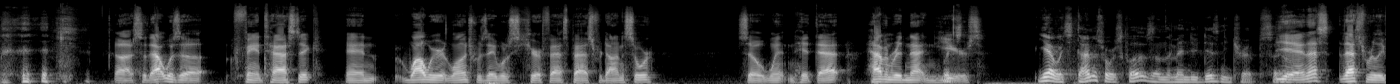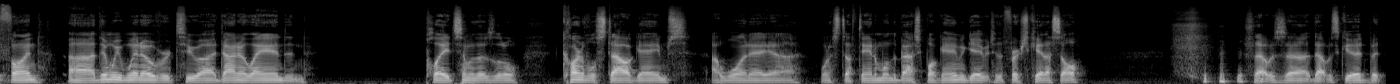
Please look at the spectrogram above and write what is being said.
uh, so that was a fantastic. And while we were at lunch, was able to secure a fast pass for Dinosaur. So went and hit that. Haven't ridden that in years. Yeah, which dinosaurs closed on the Men Do Disney trip. So Yeah, and that's that's really fun. Uh, then we went over to uh, Dino Land and played some of those little carnival style games. I won a uh, won a stuffed animal in the basketball game and gave it to the first kid I saw. so that was uh, that was good. But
